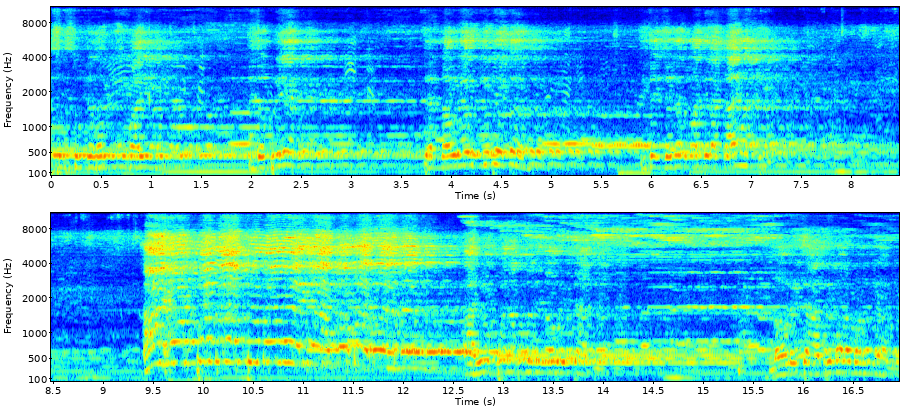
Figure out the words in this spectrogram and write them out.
अशीच तुमच्यासारखी बाई तिचं प्रेम त्या नवऱ्यावर किती होत? तिच्या जगत मातेला काय म्हणते? आहे पदात नवऱ्याच्या आधी. नवऱ्याच्या आधी मला म्हणून आलं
